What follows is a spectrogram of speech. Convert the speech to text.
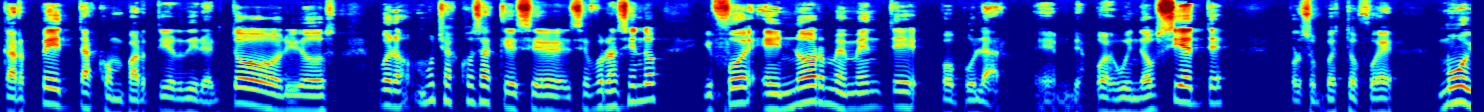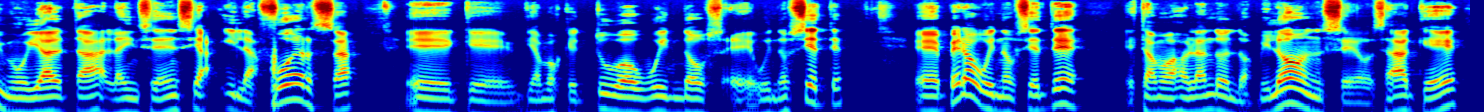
carpetas, compartir directorios, bueno, muchas cosas que se, fueron haciendo y fue enormemente popular. Eh, después Windows 7, por supuesto fue muy muy alta la incidencia y la fuerza eh, que digamos que tuvo Windows, Windows 7, pero Windows 7 estamos hablando del 2011, o sea que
